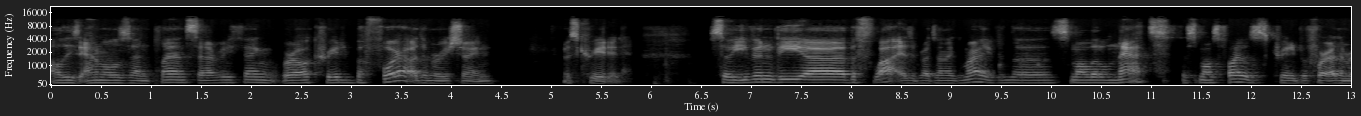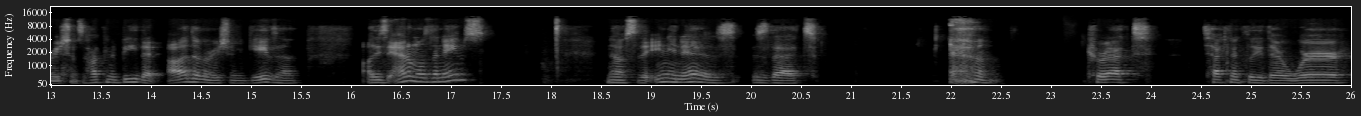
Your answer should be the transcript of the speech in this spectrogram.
all these animals and plants and everything were all created before Adam Rishon was created. So even the uh, the fly, as it brought down the Gemara, even the small little gnat, the smallest fly was created before Adam Rishon. So how can it be that Adam Rishon gave them all these animals the names? Now, so the inyan is is that correct? Technically, there were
